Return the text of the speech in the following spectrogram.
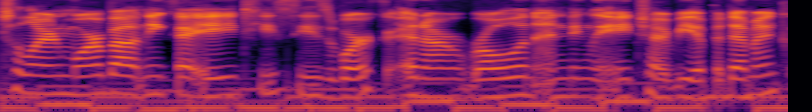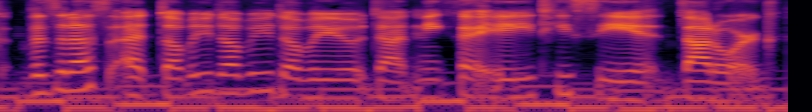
To learn more about NECA AETC's work and our role in ending the HIV epidemic, visit us at www.necaaetc.org.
